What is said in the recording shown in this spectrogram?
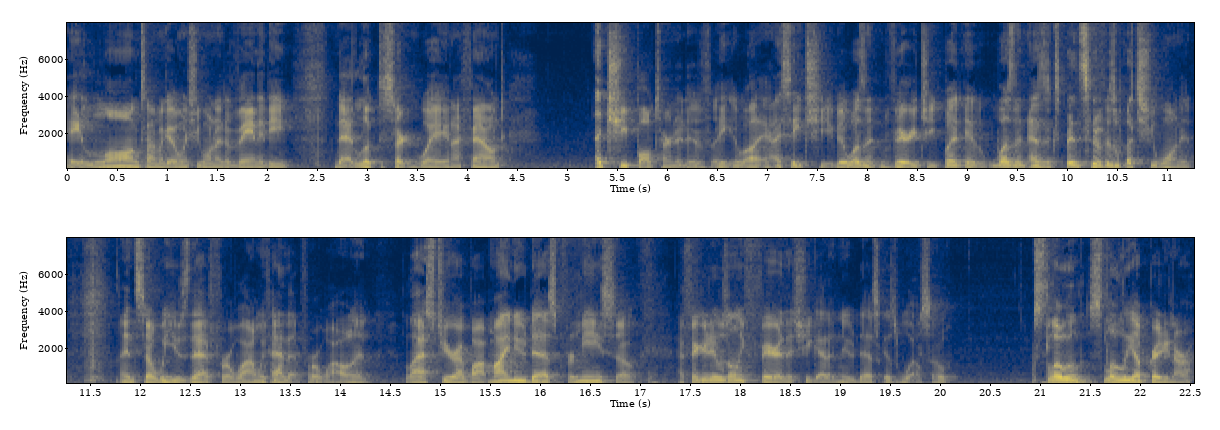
a long time ago when she wanted a vanity that looked a certain way, and I found a cheap alternative. Well, I say cheap. It wasn't very cheap, but it wasn't as expensive as what she wanted. And so we used that for a while. and We've had that for a while. And last year I bought my new desk for me, so I figured it was only fair that she got a new desk as well. So slow, slowly upgrading our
